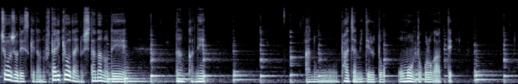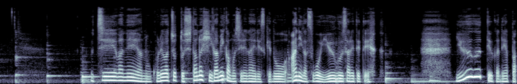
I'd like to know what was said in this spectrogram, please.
長女ですけどあの2人兄弟の下なのでなんかねあのパーちゃん見てると思うところがあって。うちはねあのこれはちょっと下のひがみかもしれないですけど兄がすごい優遇されてて。優遇っていうかねやっぱ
